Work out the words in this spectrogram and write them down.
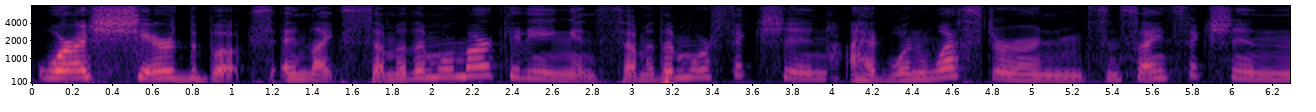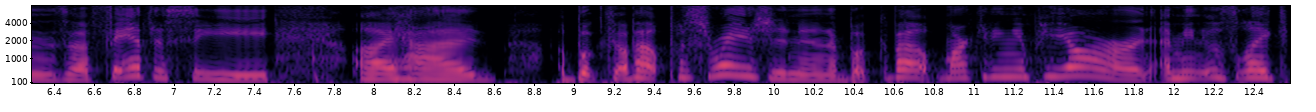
where I shared the books and like some of them were marketing and some of them were fiction. I had one Western, some science fictions, a fantasy. I had a book about persuasion and a book about marketing and PR. And I mean, it was like,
